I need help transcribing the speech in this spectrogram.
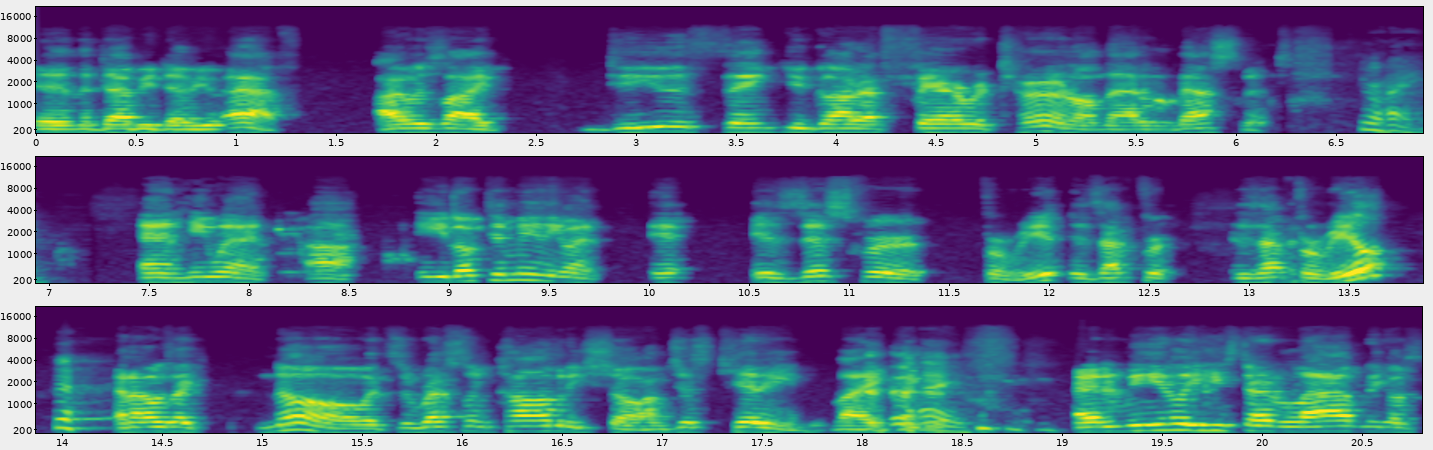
in the WWF. I was like, do you think you got a fair return on that investment? Right. And he went, uh, he looked at me and he went, is this for, for real? Is that for, is that for real? and I was like, no, it's a wrestling comedy show. I'm just kidding. Like, Nice. and immediately he started laughing. He goes,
